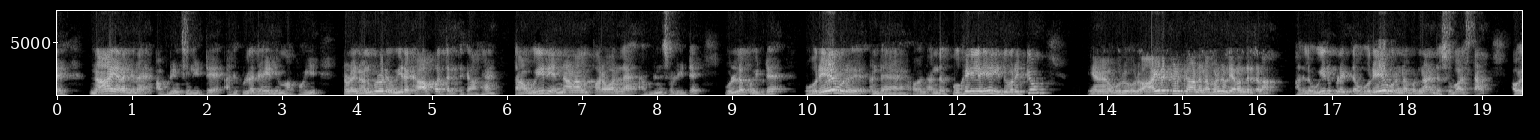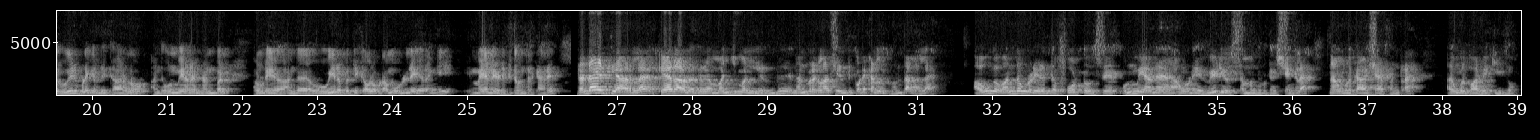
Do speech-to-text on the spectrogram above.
நான் இறங்குறேன் அப்படின்னு சொல்லிட்டு அதுக்குள்ளே தைரியமாக போய் என்னுடைய நண்பருடைய உயிரை காப்பாத்துறதுக்காக தான் உயிர் என்ன ஆனாலும் பரவாயில்ல அப்படின்னு சொல்லிட்டு உள்ளே போயிட்டு ஒரே ஒரு அந்த அந்த குகையிலேயே இது வரைக்கும் ஒரு ஒரு ஆயிரக்கணக்கான நபர்கள் இறந்திருக்கலாம். அதுல உயிர் பிழைத்த ஒரே ஒரு நபர்னா இந்த சுபாஷ் தான். அவர் உயிர் பிழைக்கிறதுக்கு காரணம் அந்த உண்மையான நண்பன். அவனுடைய அந்த உயிரை பத்தி கவலைப்படாம உள்ளே இறங்கி மேலே எடுத்துட்டு வந்திருக்காரு. ரெண்டாயிரத்தி ஆறில் கேரளாவில் இருக்கிற மஞ்சுமல்ல இருந்து நண்பர்கள்லாம் சேர்ந்து கொடைக்கானலுக்கு வந்தாங்கல்ல? அவங்க வந்தவங்களுடைய எடுத்த ஃபோட்டோஸு உண்மையான அவங்களுடைய வீடியோஸ் சம்மந்தப்பட்ட விஷயங்களை நான் உங்களுக்காக ஷேர் பண்ணுறேன் அது உங்கள் பார்வைக்கு இதோ.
